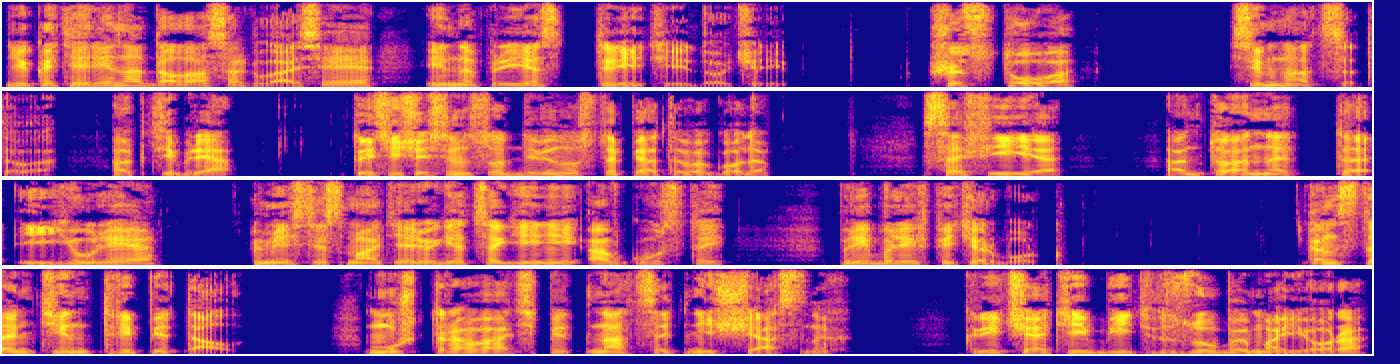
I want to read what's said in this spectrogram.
Екатерина дала согласие и на приезд третьей дочери. 6-17 октября 1795 года София, Антуанетта и Юлия вместе с матерью герцогиней Августой прибыли в Петербург. Константин трепетал. Муштровать пятнадцать несчастных, кричать и бить в зубы майора,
